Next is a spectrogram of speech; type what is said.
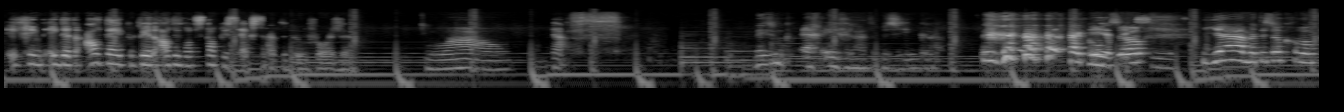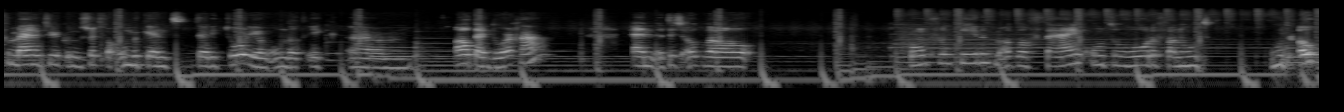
ik, ging, ik deed altijd, probeerde altijd wat stapjes extra te doen voor ze. Wauw. Ja. Deze moet ik echt even laten bezinken. Hij komt Yes, zo. Ja, maar het is ook gewoon voor mij natuurlijk een soort van onbekend territorium, omdat ik ehm, altijd doorga. En het is ook wel confronterend, maar ook wel fijn om te horen van hoe het, hoe het ook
